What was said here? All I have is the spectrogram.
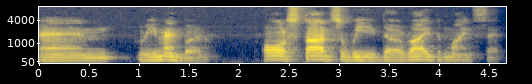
And remember, all starts with the right mindset.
